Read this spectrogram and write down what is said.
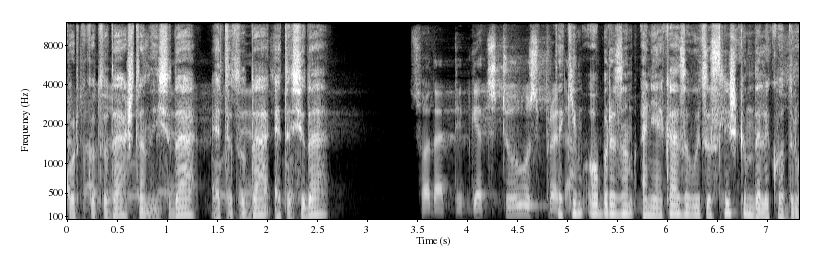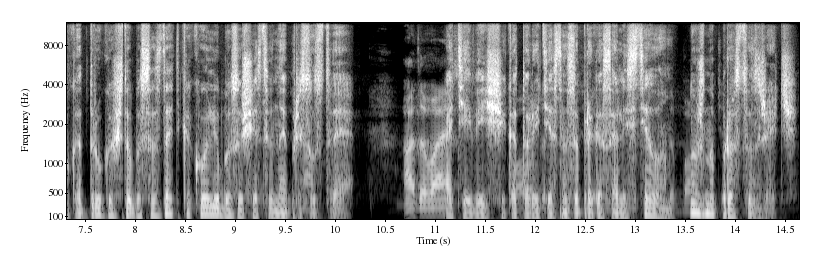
Куртку туда, штаны сюда, это туда, это сюда. Таким образом, они оказываются слишком далеко друг от друга, чтобы создать какое-либо существенное присутствие. А те вещи, которые тесно соприкасались с телом, нужно просто сжечь.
